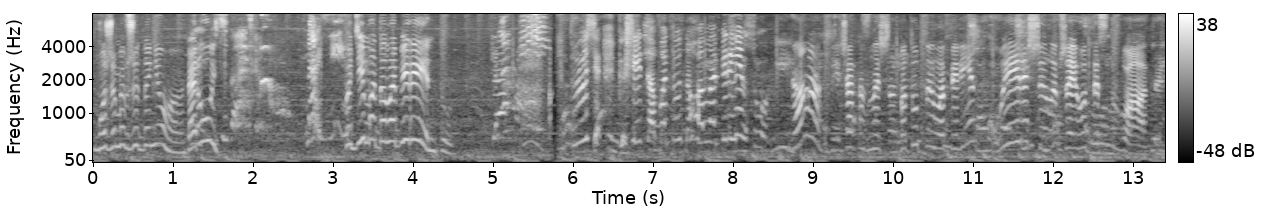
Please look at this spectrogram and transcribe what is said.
Може, ми вже до нього. Дарусь, ходімо до лабіринту. Друзі, пишіть до батутного лабіринту. Так, дівчата знайшли батутний лабіринт, вирішили вже його тестувати.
